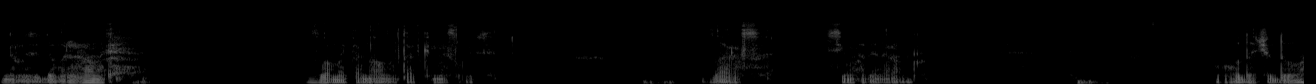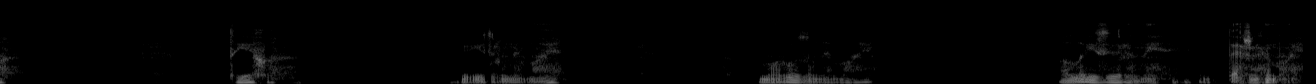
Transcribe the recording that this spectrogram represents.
Друзі, добрий ранок. З вами канал Нотатки Мисливця. Зараз 7 годин ранку. Погода чудова. Тихо. Вітру немає. Морозу немає. Але і зірини теж немає.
